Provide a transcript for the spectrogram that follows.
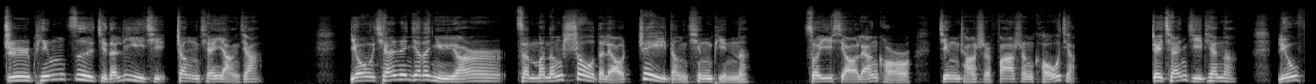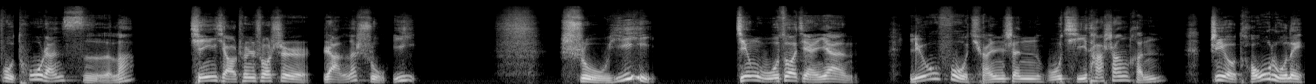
只凭自己的力气挣钱养家。有钱人家的女儿怎么能受得了这等清贫呢？所以小两口经常是发生口角。这前几天呢，刘父突然死了，秦小春说是染了鼠疫。鼠疫，经仵作检验，刘父全身无其他伤痕，只有头颅内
